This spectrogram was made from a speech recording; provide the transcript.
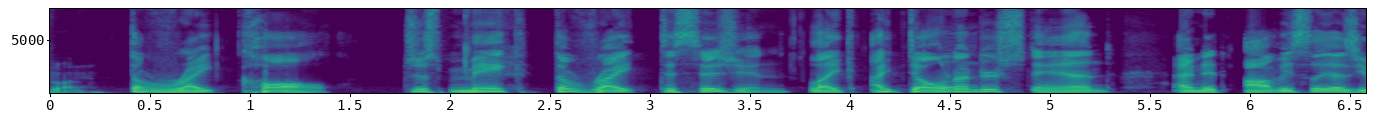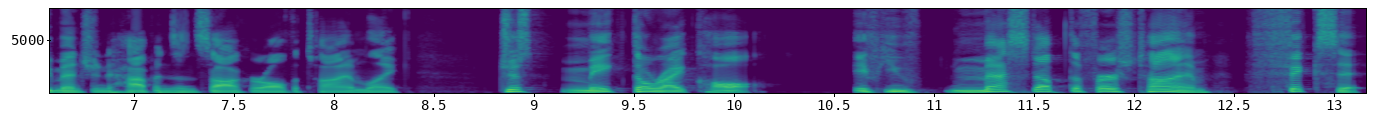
one? The right call. Just make the right decision. Like, I don't understand. And it obviously, as you mentioned, happens in soccer all the time. Like, just make the right call. If you've messed up the first time, fix it.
